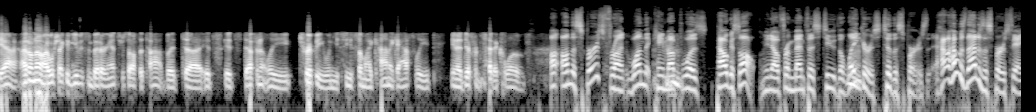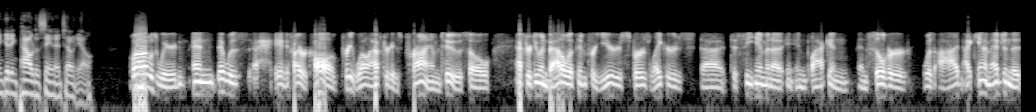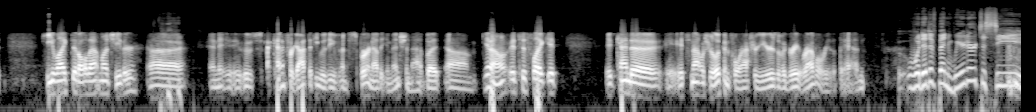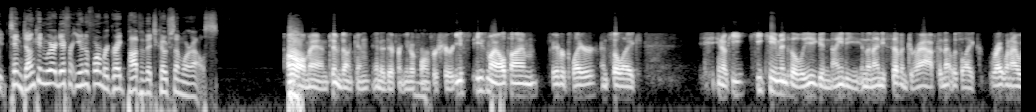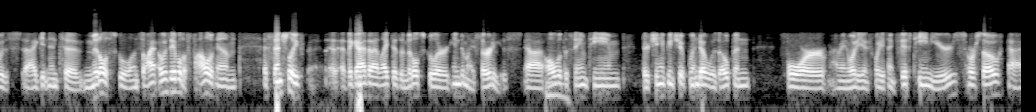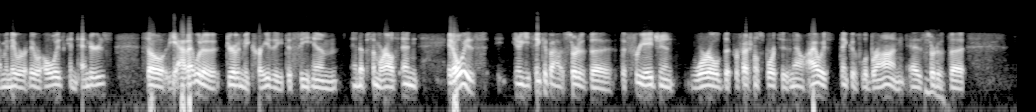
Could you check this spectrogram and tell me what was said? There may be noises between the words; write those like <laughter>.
yeah, I don't know. I wish I could give you some better answers off the top, but uh, it's it's definitely trippy when you see some iconic athlete in a different <laughs> set of clothes. On the Spurs front, one that came up <clears throat> was Pau Gasol. You know, from Memphis to the mm-hmm. Lakers to the Spurs. How how was that as a Spurs fan getting Pau to San Antonio? Well, it was weird, and it was, if I recall, pretty well after his prime too. So after doing battle with him for years, Spurs Lakers uh, to see him in a in black and and silver was odd. I can't imagine that he liked it all that much either. Uh, <laughs> and it, it was I kind of forgot that he was even a Spur now that you mentioned that. But um, you know, it's just like it it kind of it's not what you're looking for after years of a great rivalry that they had. Would it have been weirder to see <clears throat> Tim Duncan wear a different uniform or Gregg Popovich coach somewhere else? Oh man, Tim Duncan in a different uniform mm-hmm. for sure. He's he's my all-time favorite player, and so like, you know, he he came into the league in '90 in the '97 draft, and that was like right when I was uh, getting into middle school, and so I, I was able to follow him essentially uh, the guy that I liked as a middle schooler into my 30s, uh, all with mm-hmm. the same team. Their championship window was open for I mean, what do you what do you think? 15 years or so. Uh, I mean, they were they were always contenders. So yeah, that would have driven me crazy to see him end up somewhere else. And it always, you know, you think about sort of the the free agent world that professional sports is now. I always think of LeBron as sort of mm-hmm. the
